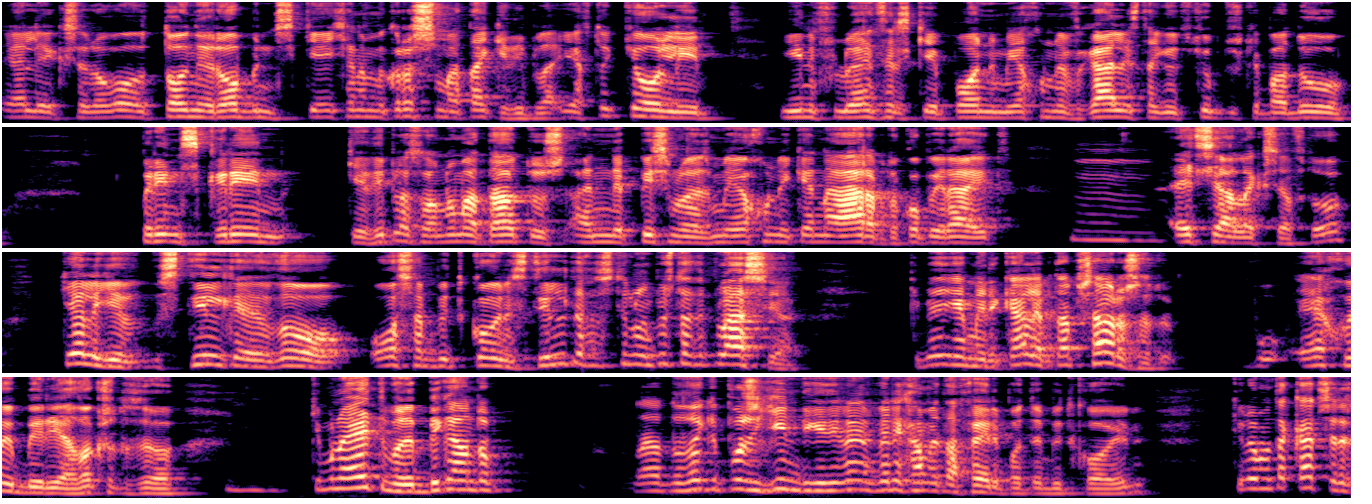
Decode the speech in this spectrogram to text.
έλεγε, ξέρω εγώ, Τόνι Ρόμπινς και είχε ένα μικρό σηματάκι δίπλα. Γι' αυτό και όλοι οι influencers και οι επώνυμοι έχουν βγάλει στα YouTube τους και παντού print screen και δίπλα στα ονόματά τους, αν είναι επίσημο λασμοί, έχουν και ένα άρα από το copyright. Έτσι άλλαξε αυτό. Και έλεγε, στείλτε εδώ όσα bitcoin στείλετε, θα στείλουμε πίσω τα διπλάσια. Και για μερικά λεπτά ψάρωσα το. Που έχω εμπειρία, δόξα τω Θεώ. Mm. Και ήμουν έτοιμος, μπήκα να το, να το δω και πώς γίνεται, γιατί δεν, δεν είχα μεταφέρει ποτέ bitcoin. Και λέω μετά κάτσε,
